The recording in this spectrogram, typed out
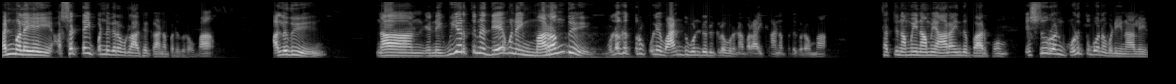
கண்மலையை அசட்டை பண்ணுகிறவர்களாக காணப்படுகிறோமா? அல்லது நான் என்னை உயர்த்தின தேவனை மறந்து உலகத்திற்குள்ளே வாழ்ந்து கொண்டிருக்கிற ஒரு நபராய் காணப்படுகிறோமா? சற்று நம்மை நாமே ஆராய்ந்து பார்ப்போம். யசூரன் கொளுத்து போனபடியினாலே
